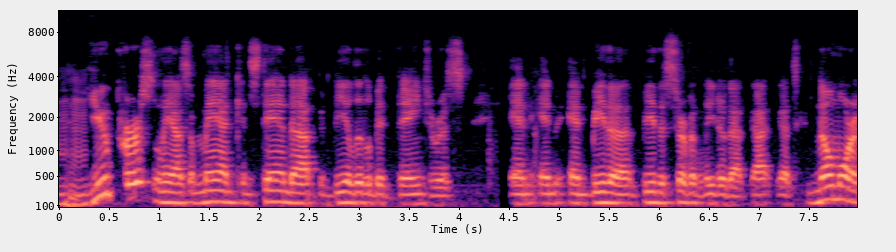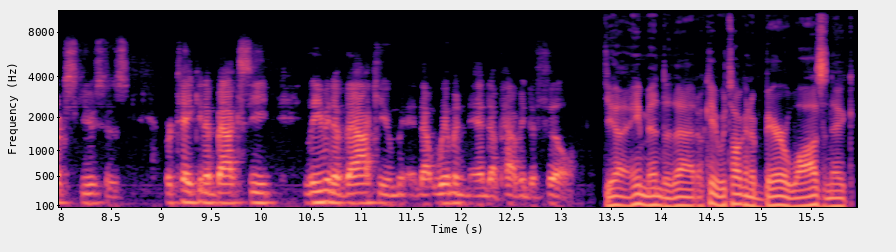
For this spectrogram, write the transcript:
Mm-hmm. You personally, as a man, can stand up and be a little bit dangerous, and and and be the be the servant leader that that that's no more excuses for taking a back seat, leaving a vacuum that women end up having to fill. Yeah, amen to that. Okay, we're talking to Bear Woznick.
